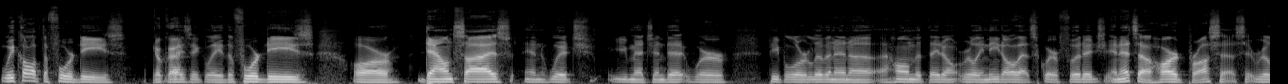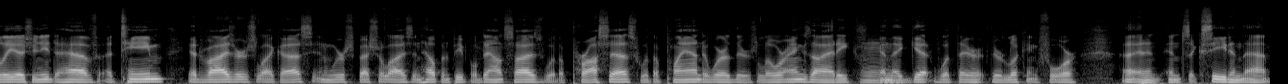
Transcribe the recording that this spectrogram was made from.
we call it the four Ds. Okay. Basically, the four Ds are downsize, in which you mentioned it, where people are living in a, a home that they don't really need all that square footage, and it's a hard process. It really is. You need to have a team, advisors like us, and we're specialized in helping people downsize with a process, with a plan to where there's lower anxiety and they get what they're they're looking for, uh, and and succeed in that.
